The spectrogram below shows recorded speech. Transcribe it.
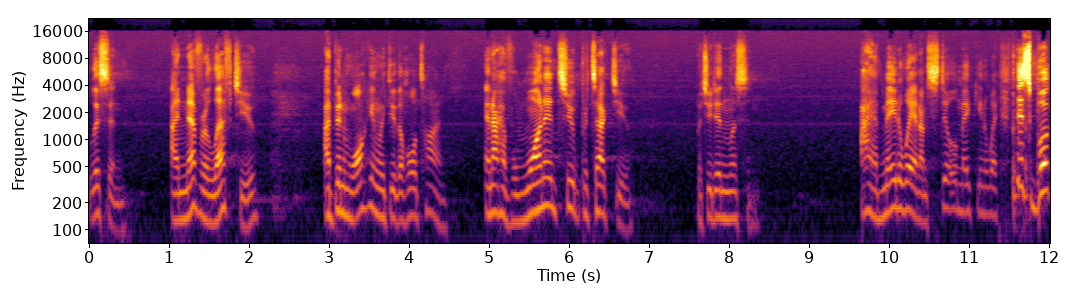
Listen, I never left you. I've been walking with you the whole time. And I have wanted to protect you, but you didn't listen. I have made a way and I'm still making a way. This book,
